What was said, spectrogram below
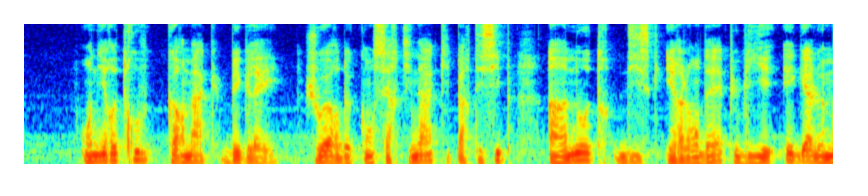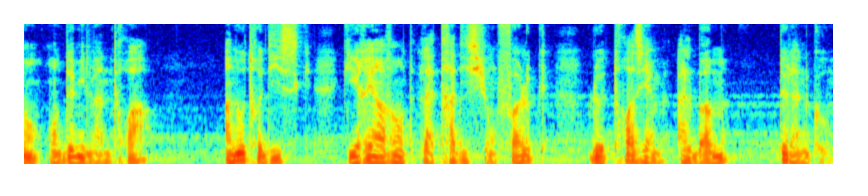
On y retrouve Cormac Begley, joueur de concertina qui participe à un autre disque irlandais publié également en 2023, un autre disque qui réinvente la tradition folk, le troisième album de Lancôme.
